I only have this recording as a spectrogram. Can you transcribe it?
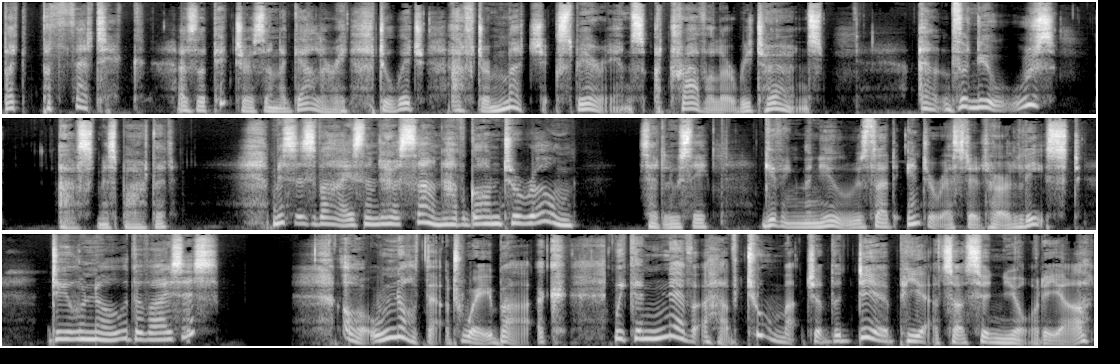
but pathetic as the pictures in a gallery to which, after much experience, a traveller returns. And the news? asked Miss Bartlett. Mrs. Vyse and her son have gone to Rome, said Lucy, giving the news that interested her least. Do you know the Vyses? Oh, not that way back. We can never have too much of the dear Piazza Signoria.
